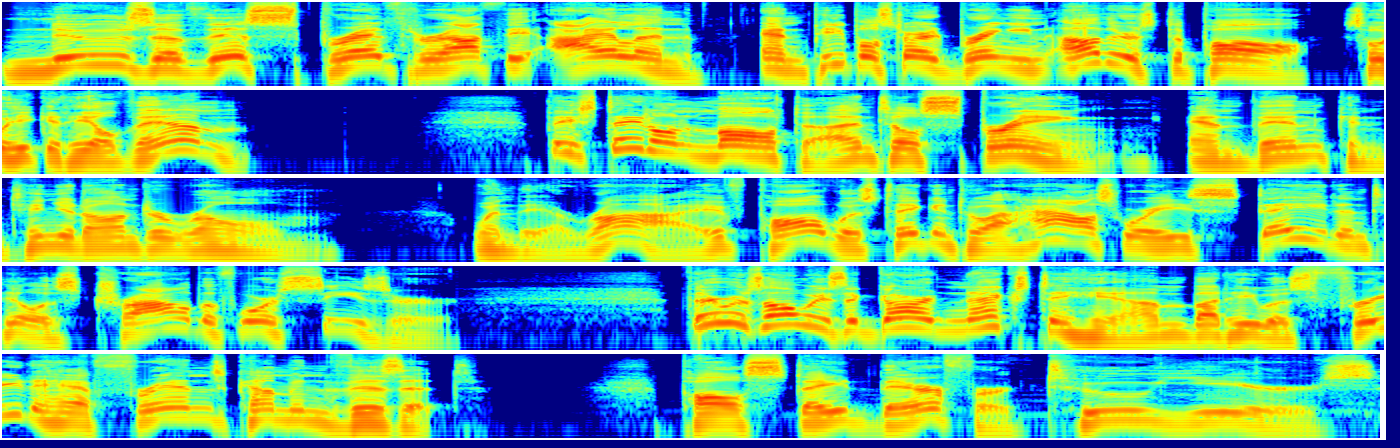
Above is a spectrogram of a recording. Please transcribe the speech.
News of this spread throughout the island, and people started bringing others to Paul so he could heal them. They stayed on Malta until spring and then continued on to Rome. When they arrived, Paul was taken to a house where he stayed until his trial before Caesar. There was always a guard next to him, but he was free to have friends come and visit. Paul stayed there for two years.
